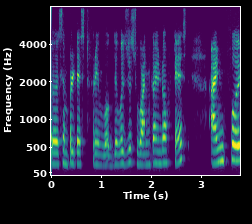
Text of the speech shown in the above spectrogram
uh, simple test framework. There was just one kind of test. And for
